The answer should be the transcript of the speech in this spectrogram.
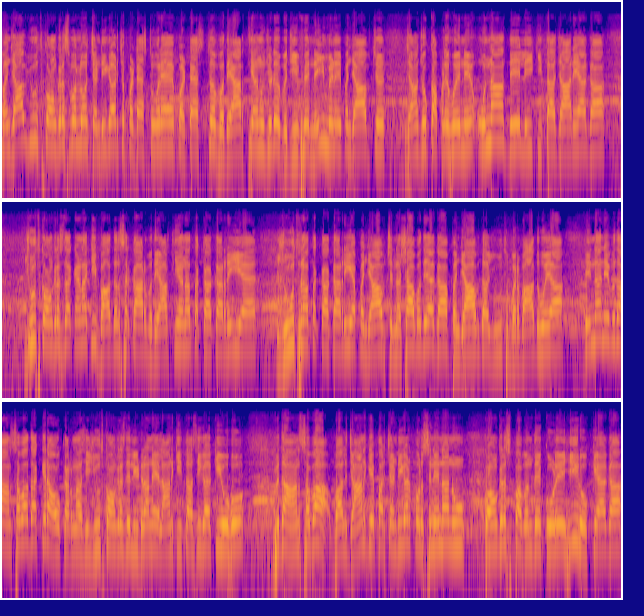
ਪੰਜਾਬ ਯੂਥ ਕਾਂਗਰਸ ਵੱਲੋਂ ਚੰਡੀਗੜ੍ਹ 'ਚ ਪ੍ਰੋਟੈਸਟ ਹੋ ਰਿਹਾ ਹੈ। ਪ੍ਰੋਟੈਸਟ ਵਿਦਿਆਰਥੀਆਂ ਨੂੰ ਜਿਹੜੇ ਵਜ਼ੀਫੇ ਨਹੀਂ ਮਿਲੇ ਪੰਜਾਬ 'ਚ ਜਾਂ ਜੋ ਘਪਲੇ ਹੋਏ ਨੇ, ਉਹਨਾਂ ਦੇ ਲਈ ਕੀਤਾ ਜਾ ਰਿਹਾਗਾ। ਯੂਥ ਕਾਂਗਰਸ ਦਾ ਕਹਿਣਾ ਕਿ ਬਾਦਲ ਸਰਕਾਰ ਵਿਦਿਆਰਥੀਆਂ ਨਾਲ ਧੱਕਾ ਕਰ ਰਹੀ ਹੈ, ਯੂਥ ਨਾਲ ਧੱਕਾ ਕਰ ਰਹੀ ਹੈ, ਪੰਜਾਬ 'ਚ ਨਸ਼ਾ ਵਧਿਆਗਾ, ਪੰਜਾਬ ਦਾ ਯੂਥ ਬਰਬਾਦ ਹੋਇਆ। ਇਹਨਾਂ ਨੇ ਵਿਧਾਨ ਸਭਾ ਦਾ ਘਿਰਾਓ ਕਰਨਾ ਸੀ। ਯੂਥ ਕਾਂਗਰਸ ਦੇ ਲੀਡਰਾਂ ਨੇ ਐਲਾਨ ਕੀਤਾ ਸੀਗਾ ਕਿ ਉਹ ਵਿਧਾਨ ਸਭਾ ਵੱਲ ਜਾਣਗੇ, ਪਰ ਚੰਡੀਗੜ੍ਹ ਪੁਲਿਸ ਨੇ ਇਹਨਾਂ ਨੂੰ ਕਾਂਗਰਸ ਭਵਨ ਦੇ ਕੋਲੇ ਹੀ ਰੋਕਿਆਗਾ।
